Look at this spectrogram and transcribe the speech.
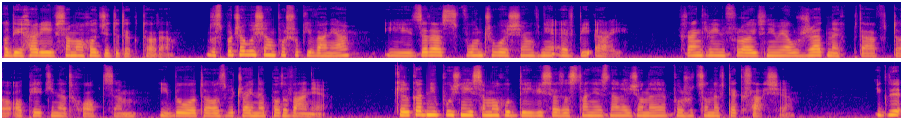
Odjechali w samochodzie dyrektora. Rozpoczęły się poszukiwania i zaraz włączyło się w nie FBI. Franklin Floyd nie miał żadnych praw do opieki nad chłopcem i było to zwyczajne porwanie. Kilka dni później samochód Davisa zostanie znaleziony porzucony w Teksasie. I gdy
